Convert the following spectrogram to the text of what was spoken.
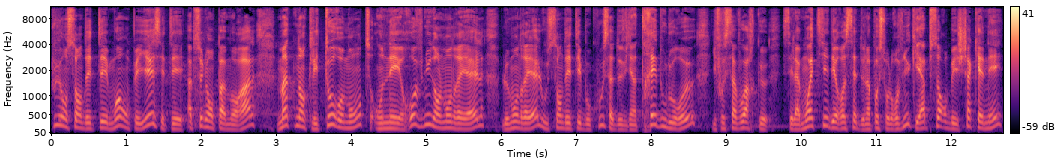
plus on s'endettait, moins on payait. C'était absolument pas moral. Maintenant que les taux remontent, on est revenu dans le monde réel. Le monde réel où s'endetter beaucoup, ça devient très douloureux. Il faut savoir que c'est la moitié des recettes de l'impôt sur le revenu qui est absorbée chaque année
